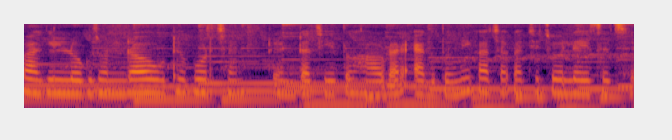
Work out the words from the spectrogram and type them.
বাকির লোকজনরাও উঠে পড়ছেন। ট্রেনটা যেহেতু হাওড়ার একদমই কাছাকাছি চলে এসেছে।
